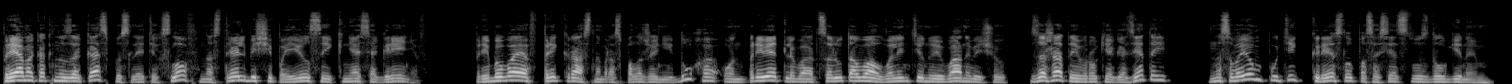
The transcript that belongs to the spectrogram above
Прямо как на заказ после этих слов на стрельбище появился и князь Огренев. Пребывая в прекрасном расположении духа, он приветливо отсалютовал Валентину Ивановичу, зажатой в руке газетой, на своем пути к креслу по соседству с Долгиным.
